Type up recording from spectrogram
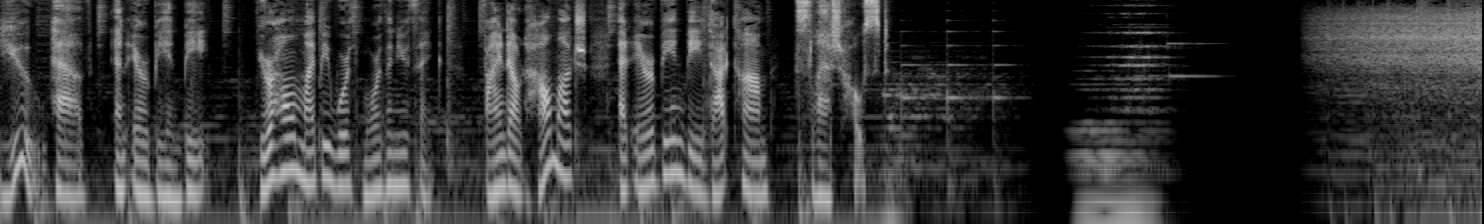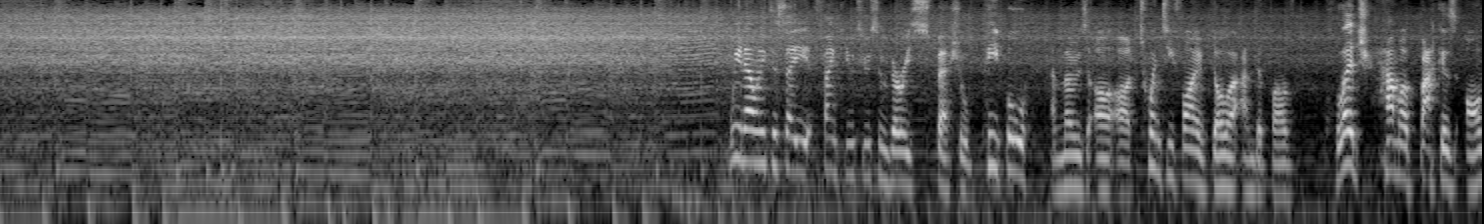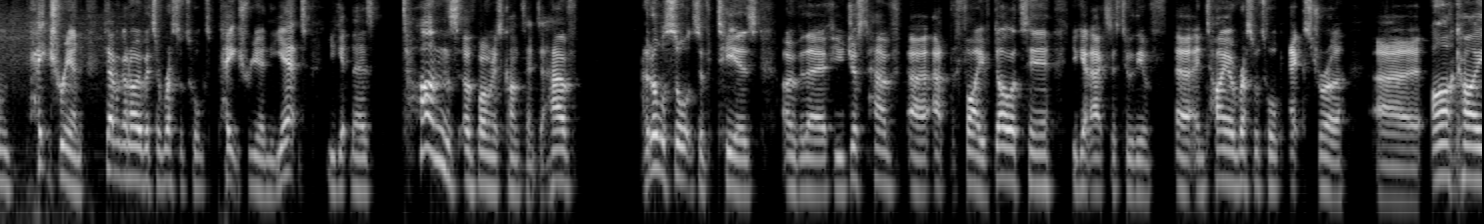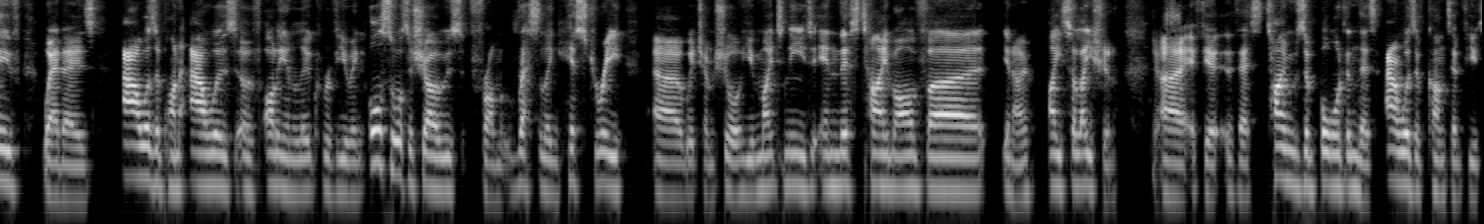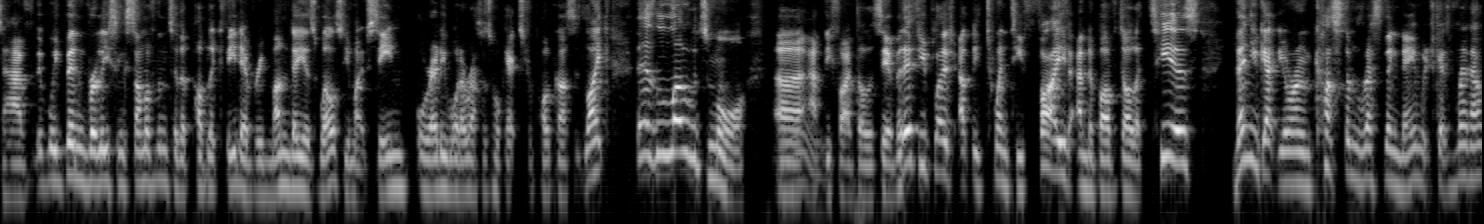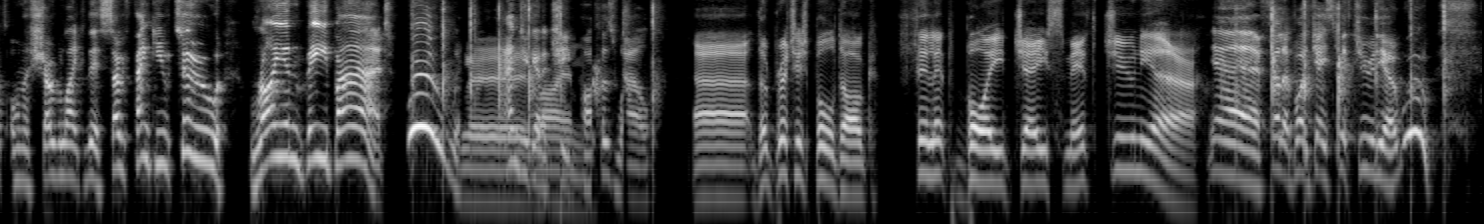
you have an Airbnb. Your home might be worth more than you think. Find out how much at airbnb.com/slash host. We now need to say thank you to some very special people, and those are our $25 and above Pledge Hammer backers on Patreon. If you haven't gone over to Wrestle Talk's Patreon yet, you get there's tons of bonus content to have at all sorts of tiers over there. If you just have uh, at the $5 tier, you get access to the uh, entire Wrestle Talk Extra uh, archive where there's hours upon hours of Ollie and Luke reviewing all sorts of shows from wrestling history, uh, which I'm sure you might need in this time of, uh, you know, isolation. Uh, if, you, if there's times of boredom, there's hours of content for you to have. We've been releasing some of them to the public feed every Monday as well, so you might have seen already what a Wrestle Talk Extra podcast is like. There's loads more uh, at the $5 tier, but if you pledge at the 25 and above dollar tiers, then you get your own custom wrestling name, which gets read out on a show like this. So thank you to Ryan B. Bad. Woo! and you get a cheap Ryan. pop as well. Uh, the British Bulldog, Philip Boy J. Smith Jr. Yeah, Philip Boy J. Smith Jr. Woo!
